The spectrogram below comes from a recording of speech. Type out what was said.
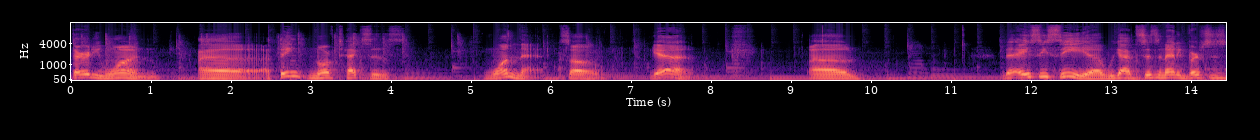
31. Uh, I think North Texas won that. So, yeah. Um, the ACC, uh, we got Cincinnati versus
